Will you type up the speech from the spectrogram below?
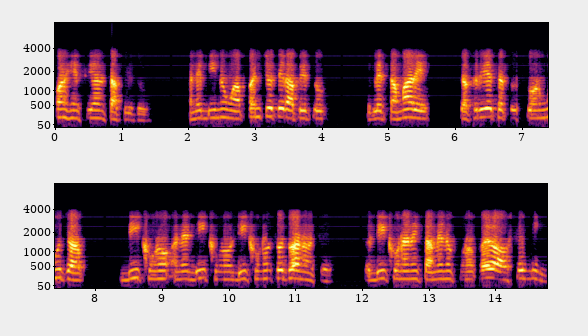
પણ એસી અંશ આપ્યું હતું અને બી નું માપ પંચોતેર આપ્યું હતું. એટલે તમારે ચક્રીય ચતુષ્કોણ મુજબ બી ખૂણો અને ડી ખૂણો ડી ખૂણો શોધવાનો છે. તો ડી ખૂણાની સામેનો ખૂણો કયો આવશે બી?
